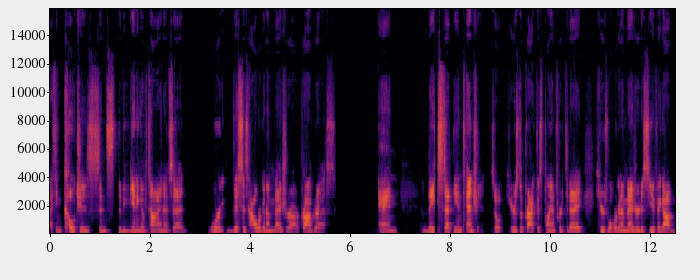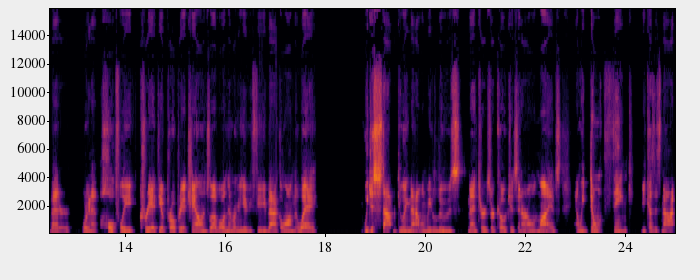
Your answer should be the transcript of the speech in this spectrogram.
i think coaches since the beginning of time have said we're this is how we're going to measure our progress. And they set the intention. So here's the practice plan for today. Here's what we're going to measure to see if it got better. We're going to hopefully create the appropriate challenge level and then we're going to give you feedback along the way we just stop doing that when we lose mentors or coaches in our own lives and we don't think because it's not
